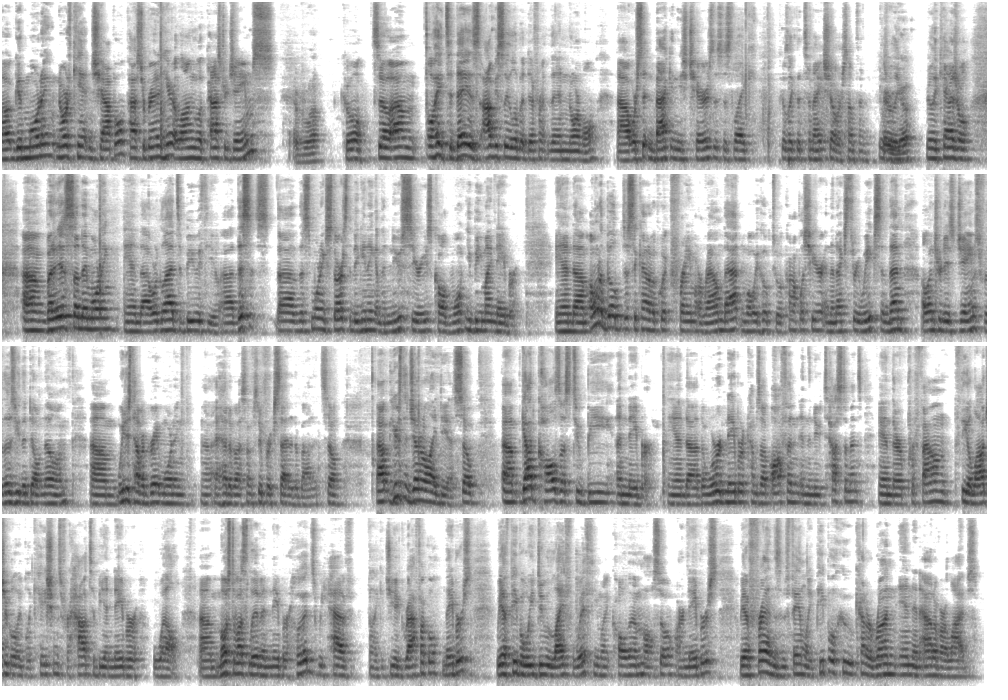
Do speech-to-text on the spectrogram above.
Well, good morning, North Canton Chapel. Pastor Brandon here, along with Pastor James. Everyone. Cool. So, um, oh, hey, today is obviously a little bit different than normal. Uh, we're sitting back in these chairs. This is like feels like the Tonight Show or something. There we really, go. Really casual. Um, but it is Sunday morning, and uh, we're glad to be with you. Uh, this is uh, this morning starts the beginning of a new series called "Won't You Be My Neighbor." And um, I want to build just a kind of a quick frame around that and what we hope to accomplish here in the next three weeks. And then I'll introduce James for those of you that don't know him. Um, we just have a great morning uh, ahead of us. I'm super excited about it. So uh, here's the general idea. So um, God calls us to be a neighbor. And uh, the word neighbor comes up often in the New Testament, and there are profound theological implications for how to be a neighbor well. Um, most of us live in neighborhoods. We have like geographical neighbors. We have people we do life with. You might call them also our neighbors. We have friends and family, people who kind of run in and out of our lives.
